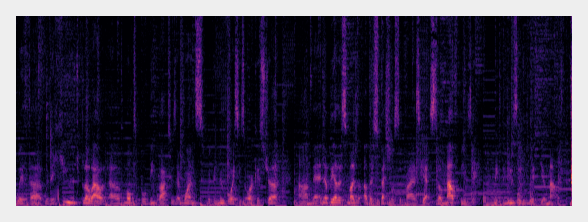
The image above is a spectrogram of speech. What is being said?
with, uh, with a huge blowout of multiple beatboxers at once with the New Voices Orchestra. Um, and there'll be other, some other special surprise guests. So mouth music. Make the music with your mouth.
